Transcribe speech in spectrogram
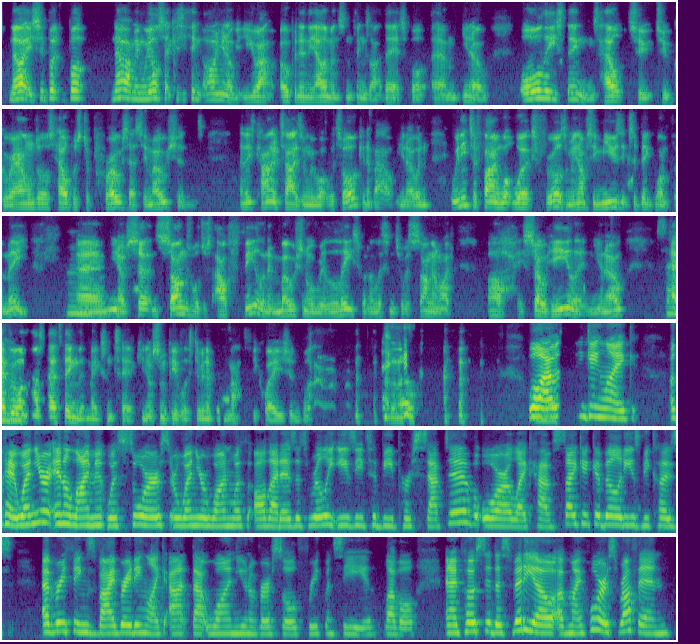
no, it's but but no, I mean we all say because you think, oh, you know, you're out opening the elements and things like this, but um, you know, all these things help to to ground us, help us to process emotions. And it kind of ties in with what we're talking about, you know, and we need to find what works for us. I mean, obviously, music's a big one for me. Mm. Um, you know, certain songs will just I'll feel an emotional release when I listen to a song. I'm like, oh, it's so healing, you know. Same. Everyone has their thing that makes them tick. You know, some people it's doing a math equation, but I don't know. Well, I was thinking like, okay, when you're in alignment with source or when you're one with all that is, it's really easy to be perceptive or like have psychic abilities because everything's vibrating like at that one universal frequency level. And I posted this video of my horse, Ruffin,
